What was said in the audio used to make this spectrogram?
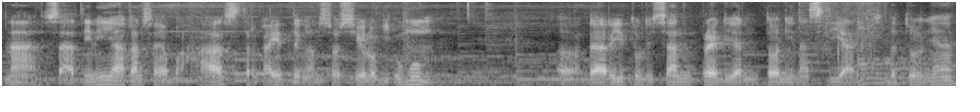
Nah saat ini yang akan saya bahas Terkait dengan sosiologi umum uh, dari tulisan Tony Nasdian sebetulnya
